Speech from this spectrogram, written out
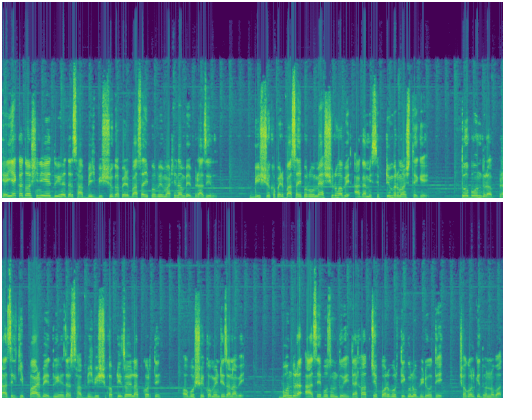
এই একাদশ নিয়ে দুই বিশ্বকাপের বাছাই পর্বে মাঠে নামবে ব্রাজিল। বিশ্বকাপের বাছাই পর্ব ম্যাচ শুরু হবে আগামী সেপ্টেম্বর মাস থেকে। তো বন্ধুরা, ব্রাজিল কি পারবে দুই বিশ্বকাপটি জয়লাভ করতে? অবশ্যই কমেন্টে জানাবে। বন্ধুরা, আজ এ পর্যন্তই। দেখা হচ্ছে পরবর্তী কোনো ভিডিওতে। সকলকে ধন্যবাদ।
